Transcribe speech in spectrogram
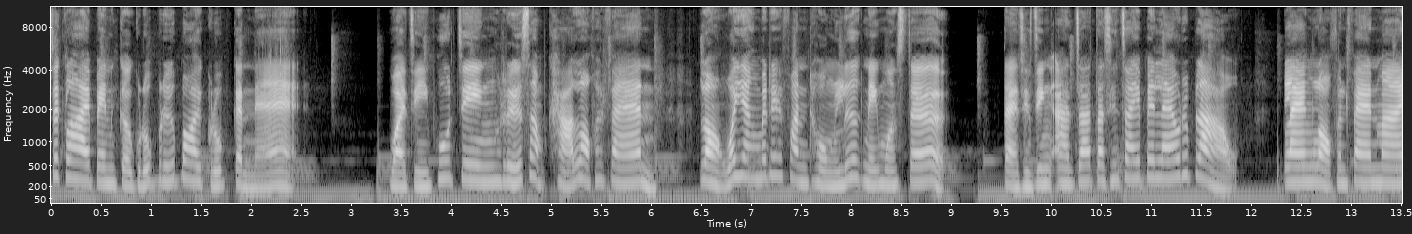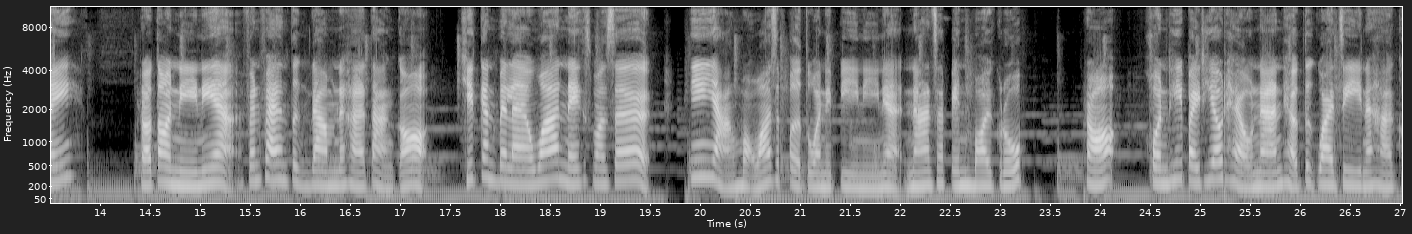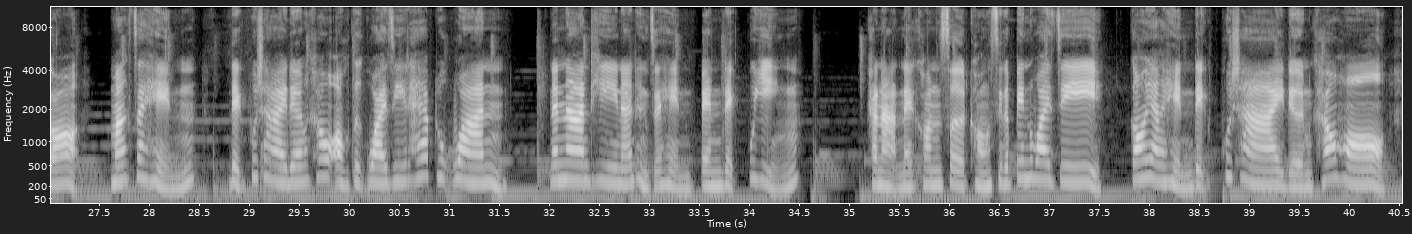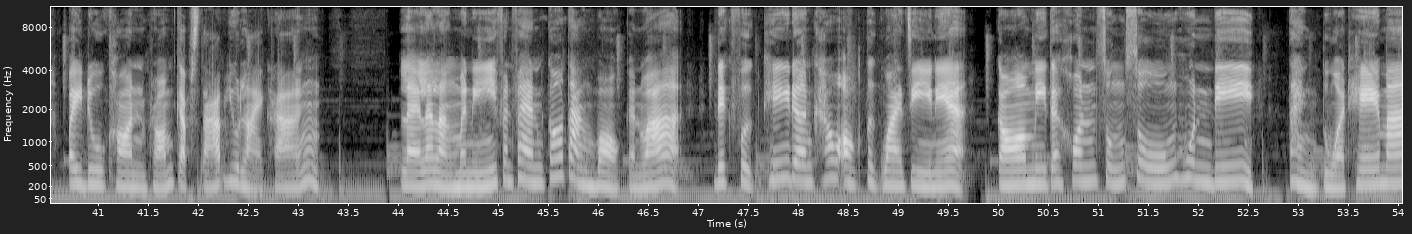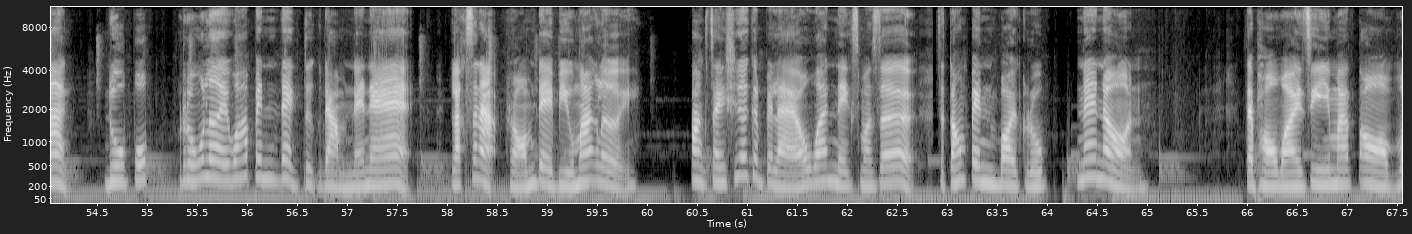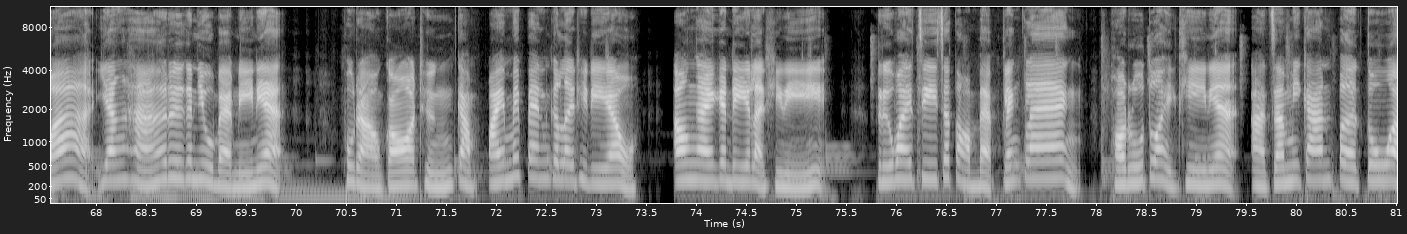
จะกลายเป็นเกิร์ลกรุ๊ปหรือบอยกรุ๊ปกันแน่ YG พูดจริงหรือสับขาหลอกแฟนๆหลอกว่ายังไม่ได้ฟันธงเลือก Next Monster แต่จริงๆ อาจจะตัดสินใจไปแล้วหรือเปล่า แกล้งหลอกแฟนๆไหม เพราะตอนนี้เนี่ยแฟนๆตึกดำนะคะ ต่างก็คิดกันไปแล้วว่า Next Monster ที่หยางบอกว่าจะเปิดตัวในปีนี้เนี่ยน่าจะเป็นบอยกรุ๊ปเพราะ คนที่ไปเที่ยวแถวนั้นแถวตึก YG นะคะ ก็มักจะเห็นเด็กผู้ชายเดินเข้าออกตึก YG แทบทุกวัน นานๆทีนะถึงจะเห็นเป็นเด็กผู้หญิง ขนาดในคอนเสิร์ตของศิลปิน YG ก็ยังเห็นเด็กผู้ชายเดินเข้าฮอลไปดูคอนพร้อมกับสตาฟอยู่หลายครั้ง และหลังๆมานี้แฟนๆ ก็ต่างบอกกันว่า เด็กฝึกที่เดินเข้าออกตึก YG เนี่ย ก็มีแต่คนสูงสูงๆหุ่นดี แต่งตัวเท่มาก ดูปุ๊บ รู้เลยว่าเป็นเด็กตึกดำแน่ ๆ ลักษณะพร้อมเดบิวต์มากเลยปักใจเชื่อกันไปแล้วว่า Next Monster จะต้องเป็นบอยกรุ๊ปแน่นอน แต่พอ YG มาตอบว่ายังหารือกันอยู่แบบนี้เนี่ย พวกเราก็ถึงกลับไปไม่เป็นกันเลยทีเดียว เอาไงกันดีล่ะทีนี้ หรือ YG จะตอบแบบแกล้งๆ พอรู้ตัวอีกทีเนี่ยอาจจะมีการเปิดตัว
